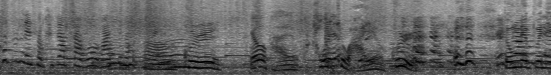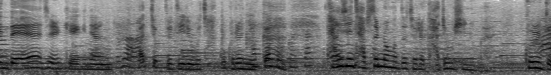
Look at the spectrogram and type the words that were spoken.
사둔에서 가져왔다고 맛있는 어, 굴. 여기 봐요. 다 이렇게 와요. 굴. 동네 분인데 저렇게 그냥 팥죽도 드리고 자꾸 그러니까 당신 잡수는 것도 저를 가져오시는 거야. 굴도.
